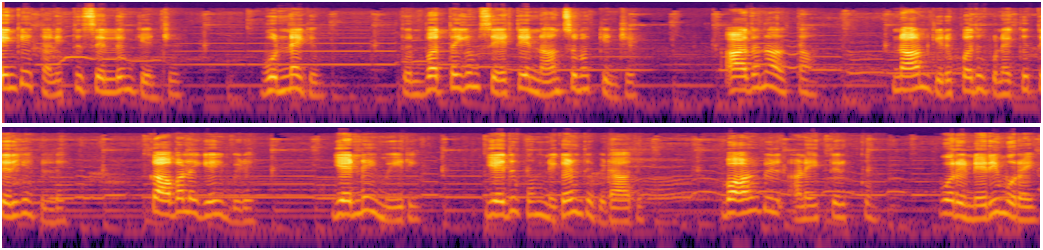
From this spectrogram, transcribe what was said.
எங்கே தனித்து செல்லும் என்று உன்னையும் துன்பத்தையும் சேர்த்தே நான் சுமக்கின்றேன். அதனால்தான் நான் இருப்பது உனக்கு தெரியவில்லை. கவலையை விடு. என்னை மீறி எதுவும் நிகழ்ந்து விடாது. வாழ்வில் அனைத்திற்கும் ஒரு நெறிமுறை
